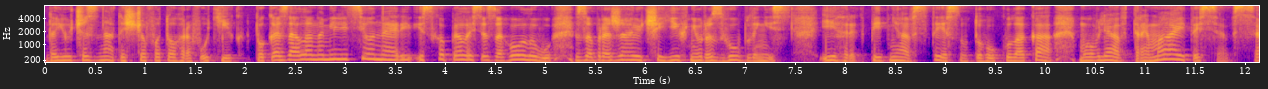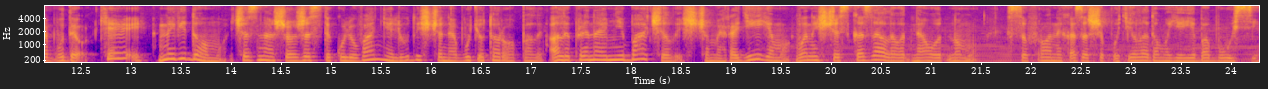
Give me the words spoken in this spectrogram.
даючи знати, що фотограф утік. Показала на міліціонерів і схопилася за голову, зображаючи їхню розгубленість. Ігрик підняв стиснутого кулака, мовляв, тримайтеся, все буде окей. Невідомо, чи з нашого жестикулювання люди щонебудь уторопали, але принаймні бачили, що ми радіємо. Вони щось сказали одне одному. Софрониха зашепотіла до моєї бабусі.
